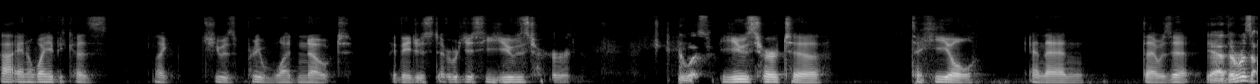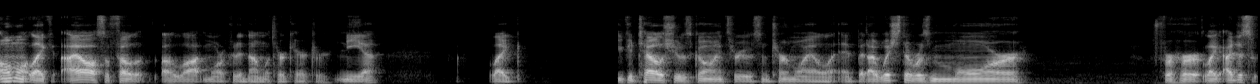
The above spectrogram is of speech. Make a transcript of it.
uh, in a way because, like, she was pretty one note. Like they just everybody just used her. It was used her to to heal, and then that was it. Yeah, there was almost like I also felt a lot more could have done with her character, Nia like you could tell she was going through some turmoil and, but i wish there was more for her like i just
